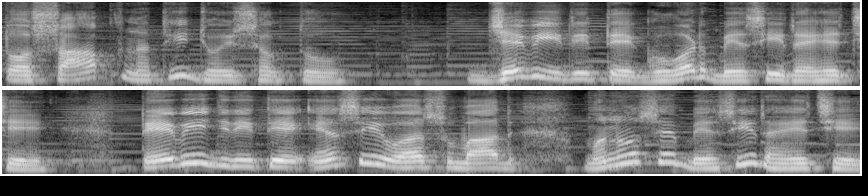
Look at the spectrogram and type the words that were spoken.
તો સાપ નથી જોઈ શકતો. જેવી રીતે ઘુવડ બેસી રહે છે, તેવી જ રીતે એંસી વર્ષ બાદ મનુષ્ય બેસી રહે છે.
